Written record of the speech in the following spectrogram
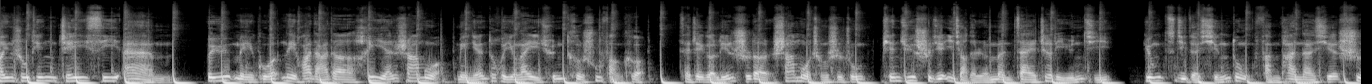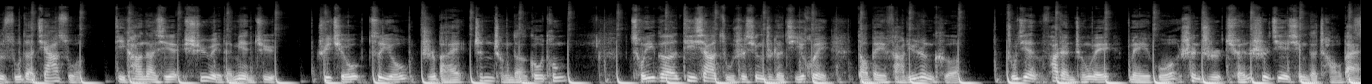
欢迎收听 JCM。位于美国内华达的黑岩沙漠，每年都会迎来一群特殊访客。在这个临时的沙漠城市中，偏居世界一角的人们在这里云集，用自己的行动反叛那些世俗的枷锁，抵抗那些虚伪的面具，追求自由、直白、真诚的沟通。从一个地下组织性质的集会，到被法律认可。逐渐发展成为美国甚至全世界性的朝拜。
